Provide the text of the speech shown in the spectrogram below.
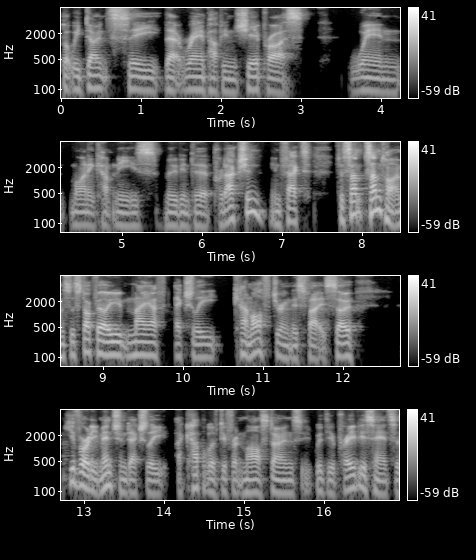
but we don't see that ramp up in share price when mining companies move into production. In fact for some sometimes the stock value may have actually come off during this phase. So You've already mentioned actually a couple of different milestones with your previous answer.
